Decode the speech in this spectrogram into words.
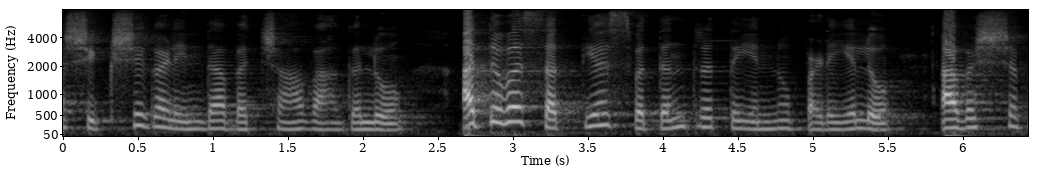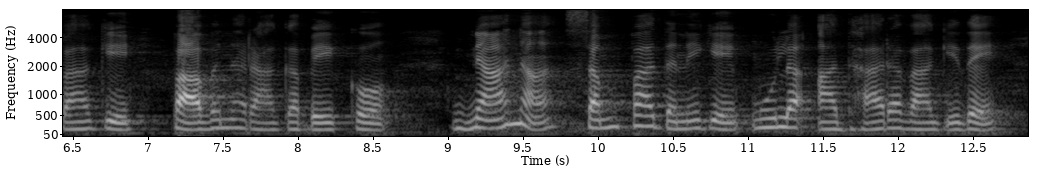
ಶಿಕ್ಷೆಗಳಿಂದ ಬಚಾವಾಗಲು ಅಥವಾ ಸತ್ಯ ಸ್ವತಂತ್ರತೆಯನ್ನು ಪಡೆಯಲು ಅವಶ್ಯವಾಗಿ ಪಾವನರಾಗಬೇಕು. ಜ್ಞಾನ ಸಂಪಾದನೆಗೆ ಮೂಲ ಆಧಾರವಾಗಿದೆ.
